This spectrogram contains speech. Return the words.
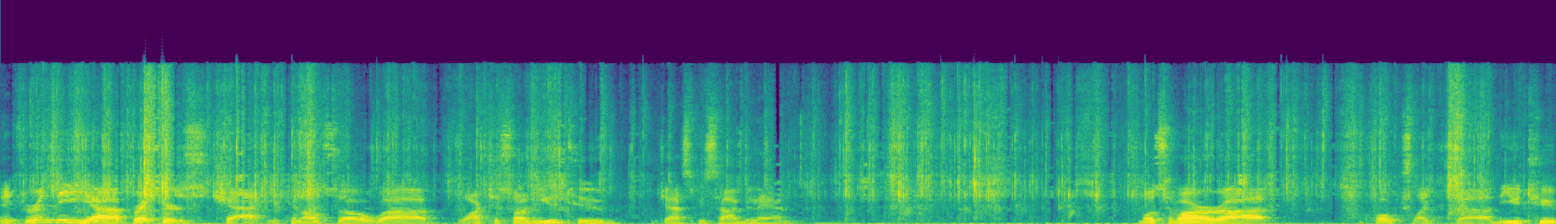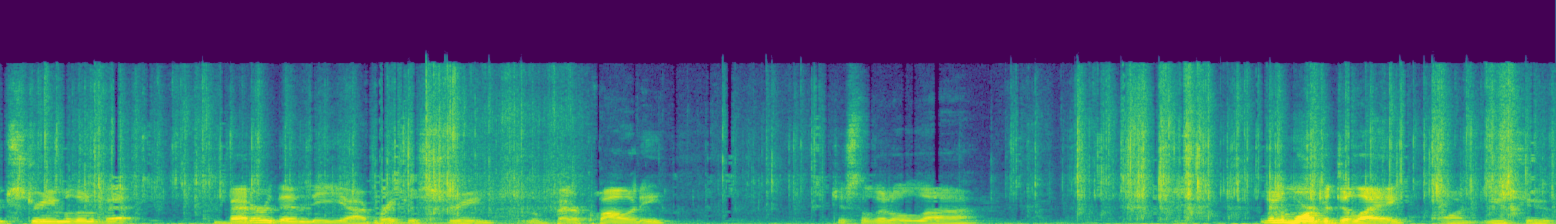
And if you're in the uh, Breakers chat, you can also uh, watch us on YouTube. Jaspy's Hobbyland. Most of our uh, folks like uh, the YouTube stream a little bit better than the uh, Breakers stream. A little better quality. Just a little, uh, little more of a delay on YouTube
